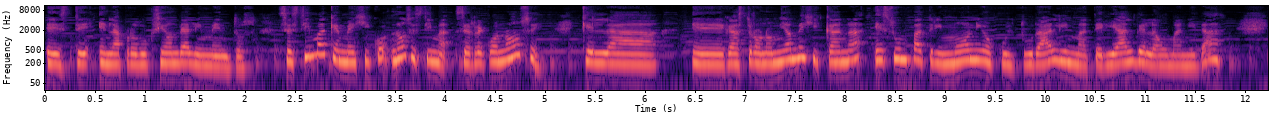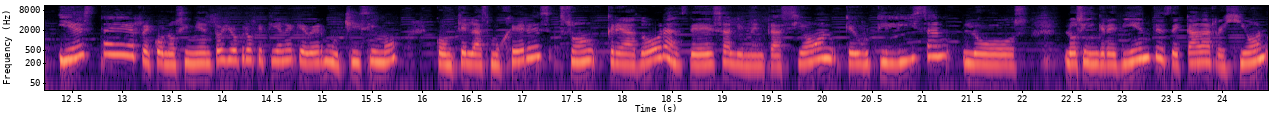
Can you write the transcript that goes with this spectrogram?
este, en la producción de alimentos. Se estima que México, no se estima, se reconoce que la eh, gastronomía mexicana es un patrimonio cultural inmaterial de la humanidad. Y este reconocimiento yo creo que tiene que ver muchísimo con que las mujeres son creadoras de esa alimentación, que utilizan los, los ingredientes de cada región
